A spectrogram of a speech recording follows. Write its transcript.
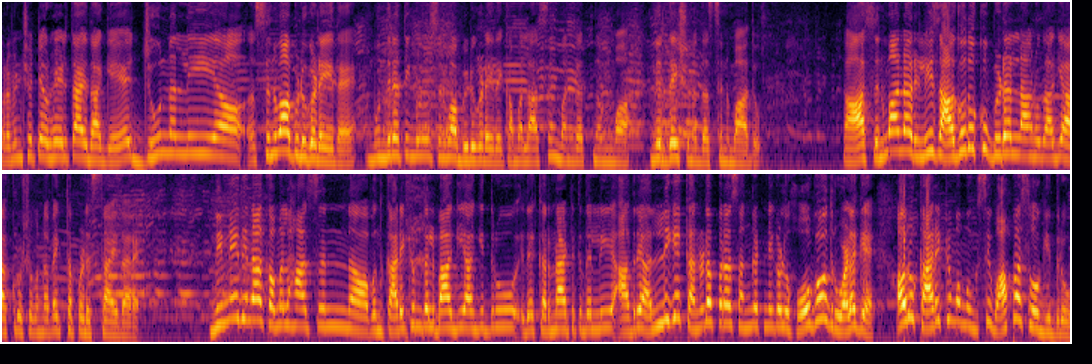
ಪ್ರವೀಣ್ ಶೆಟ್ಟಿ ಅವರು ಹೇಳ್ತಾ ಇದ್ದಾಗೆ ಜೂನ್ನಲ್ಲಿ ಸಿನಿಮಾ ಬಿಡುಗಡೆ ಇದೆ. ಮುಂದಿನ ತಿಂಗಳು ಸಿನಿಮಾ ಬಿಡುಗಡೆ ಇದೆ ಕಮಲ್ ಹಾಸನ್ ಮನರತ್ನಂ ನಿರ್ದೇಶನದ ಸಿನಿಮಾ ಅದು. ಆ ಸಿನಿಮಾನ ರಿಲೀಸ್ ಆಗೋದಕ್ಕೂ ಬಿಡಲ್ಲ ಅನ್ನೋದಾಗಿ ಆಕ್ರೋಶವನ್ನ ವ್ಯಕ್ತಪಡಿಸ್ತಾ ಇದ್ದಾರೆ. ನಿನ್ನೆ ದಿನ ಕಮಲ್ ಹಾಸನ್ ಒಂದು ಕಾರ್ಯಕ್ರಮದಲ್ಲಿ ಭಾಗಿಯಾಗಿದ್ರು, ಇದೇ ಕರ್ನಾಟಕದಲ್ಲಿ. ಆದ್ರೆ ಅಲ್ಲಿಗೆ ಕನ್ನಡ ಪರ ಸಂಘಟನೆಗಳು ಹೋಗೋದ್ರ ಒಳಗೆ ಅವರು ಕಾರ್ಯಕ್ರಮ ಮುಗಿಸಿ ವಾಪಸ್ ಹೋಗಿದ್ರು.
